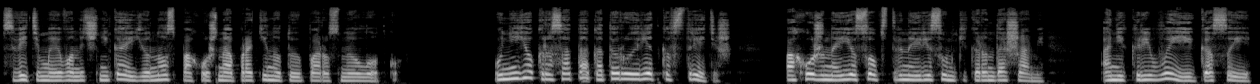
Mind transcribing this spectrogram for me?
В свете моего ночника ее нос похож на опрокинутую парусную лодку. У нее красота, которую редко встретишь, похожа на ее собственные рисунки карандашами. Они кривые и косые,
